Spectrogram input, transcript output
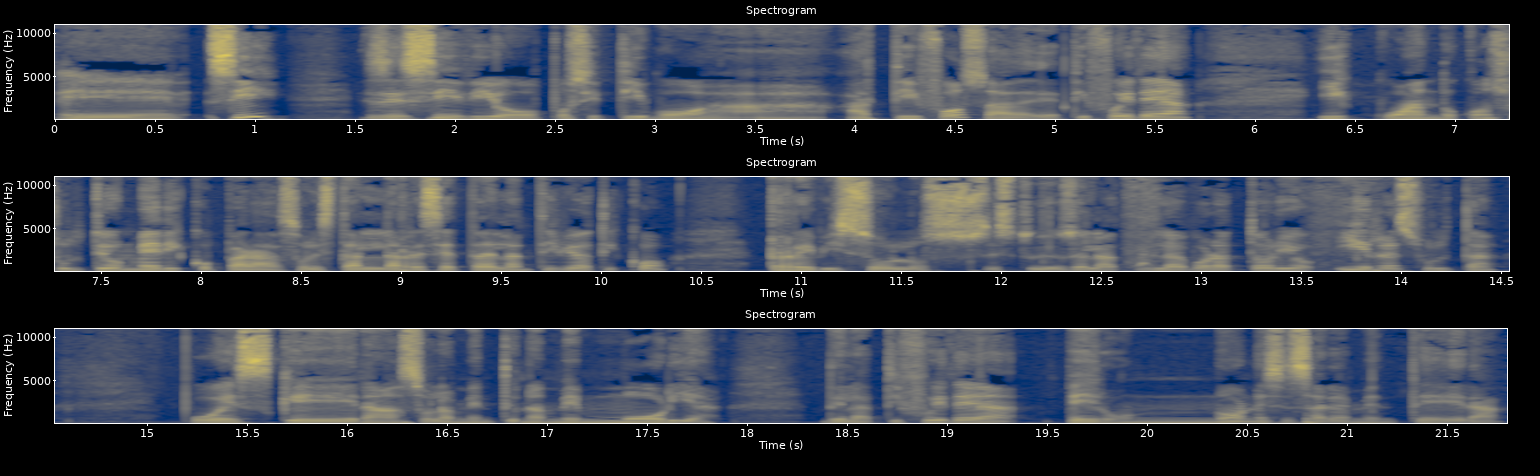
sí, sí dio positivo a, tifos, a tifoidea y cuando consulté a un médico para solicitar la receta del antibiótico, revisó los estudios del laboratorio y resulta pues que era solamente una memoria de la tifoidea, pero no necesariamente era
